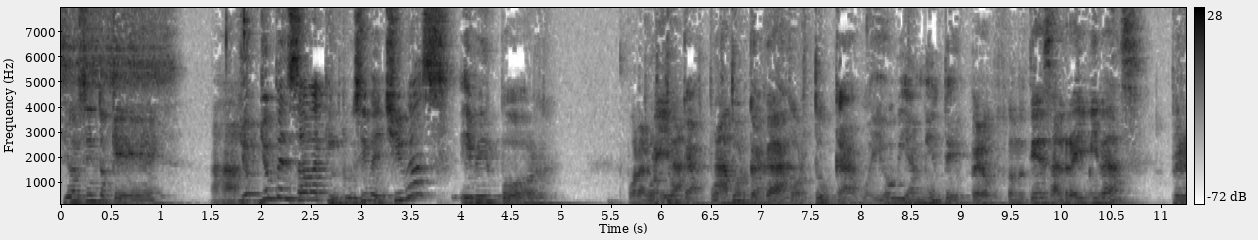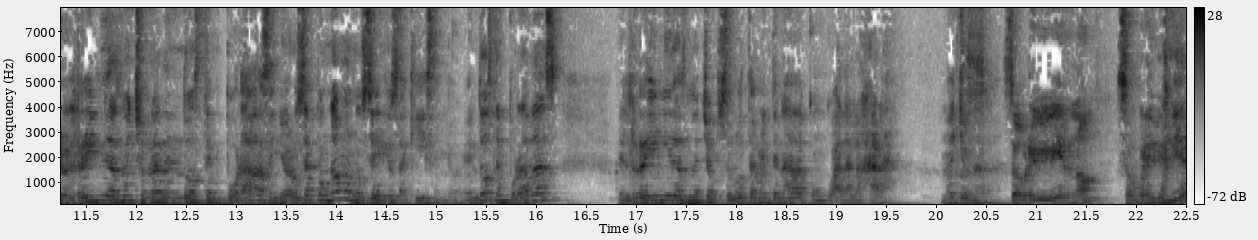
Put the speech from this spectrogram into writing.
Yo siento que... Ajá. Yo, yo pensaba que inclusive Chivas iba a ir por... por Por Almeida. Tuca, por ah, Tuca, por Tuca. por Tuca, güey, obviamente. Pero pues, cuando tienes al Rey Midas, Pero el Rey Midas no ha hecho nada en dos temporadas, señor. O sea, pongámonos serios aquí, señor. En dos temporadas, el Rey Midas no ha hecho absolutamente nada con Guadalajara. No ha hecho nada. sobrevivir, ¿no? Sobrevivir.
